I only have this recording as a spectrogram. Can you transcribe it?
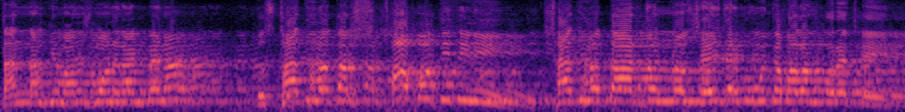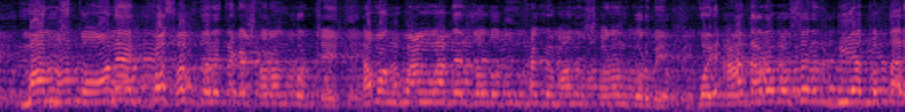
তার নাম কি মানুষ মনে রাখবে না? স্বাধীনতার স্থপতি তিনি। স্বাধীনতার জন্য সেই যে ভূমিকা পালন করেছে, মানুষ তো অনেক বছর ধরে তাকে স্মরণ করছে এবং বাংলাদেশ যতদিন থাকবে মানুষ স্মরণ করবে। ওই আঠারো বছরের বিয়ে তো তার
